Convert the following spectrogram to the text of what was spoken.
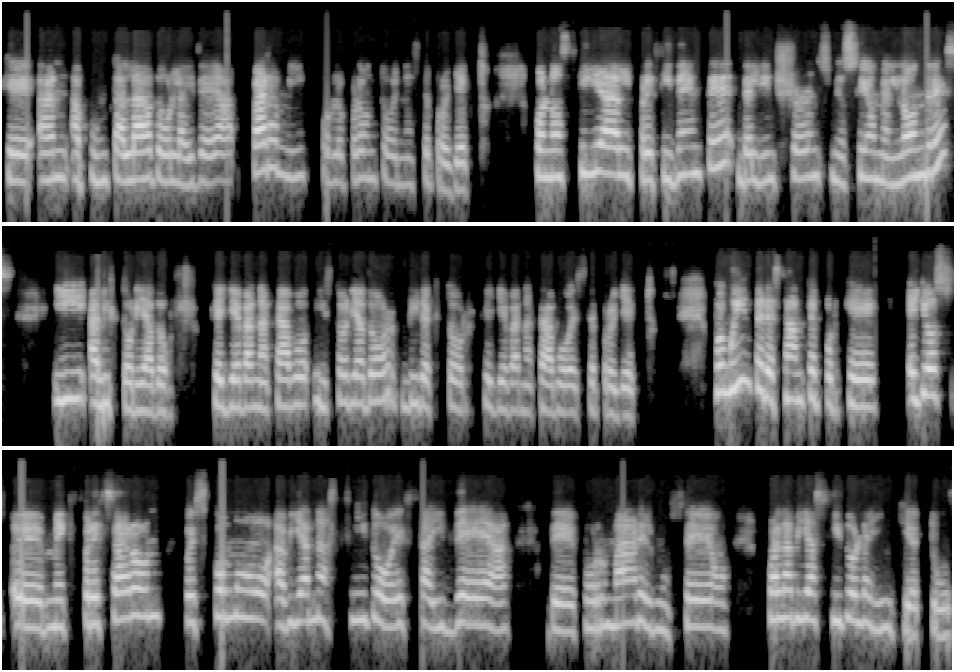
que han apuntalado la idea para mí, por lo pronto, en este proyecto. Conocí al presidente del Insurance Museum en Londres y al historiador que llevan a cabo, historiador, director que llevan a cabo este proyecto. Fue muy interesante porque ellos eh, me expresaron pues cómo había nacido esta idea de formar el museo, cuál había sido la inquietud.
